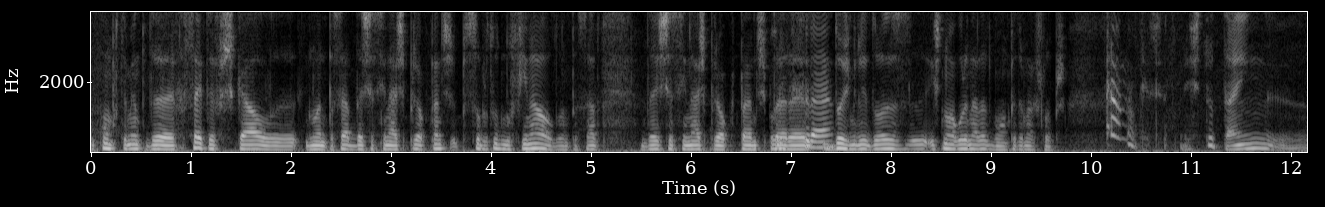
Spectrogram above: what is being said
o comportamento da receita fiscal uh, no ano passado deixa sinais preocupantes, sobretudo no final do ano passado, deixa sinais preocupantes para 2012. Isto não augura nada de bom, Pedro Marcos Lopes. Não, não, quer dizer, isto tem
